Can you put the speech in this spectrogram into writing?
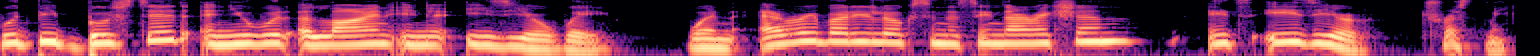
would be boosted and you would align in an easier way. When everybody looks in the same direction, it's easier, trust me.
